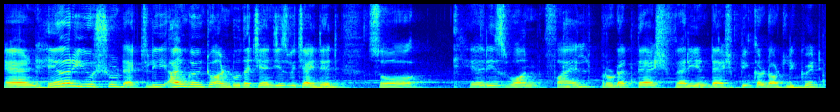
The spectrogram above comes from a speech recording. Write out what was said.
And here you should actually I'm going to undo the changes which I did. So here is one file product dash variant dash picker liquid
